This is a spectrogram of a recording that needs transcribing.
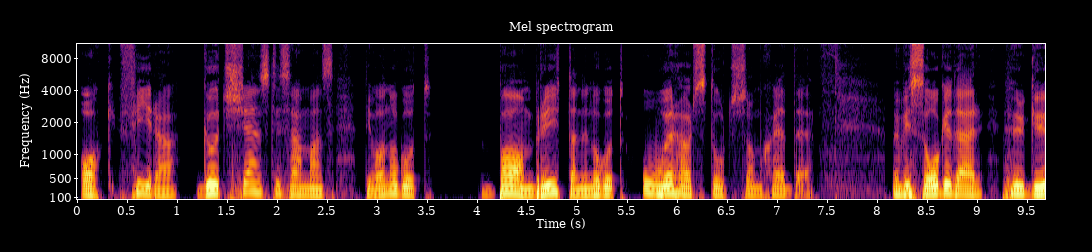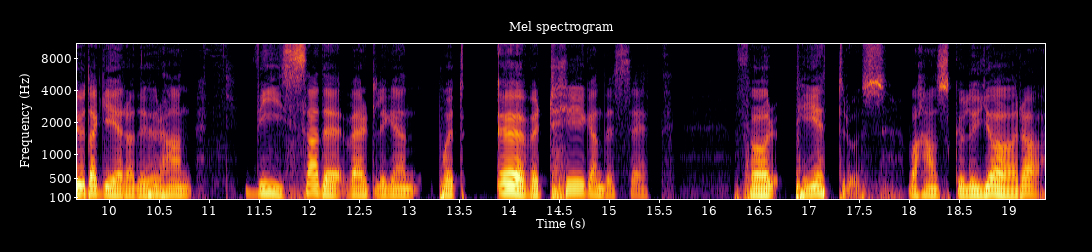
och fira gudstjänst tillsammans. Det var något banbrytande, något oerhört stort som skedde. Men vi såg ju där hur Gud agerade, hur han visade verkligen på ett övertygande sätt för Petrus vad han skulle göra.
